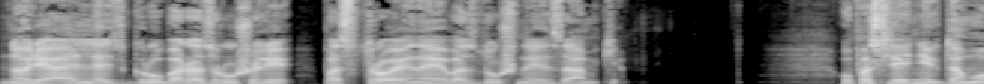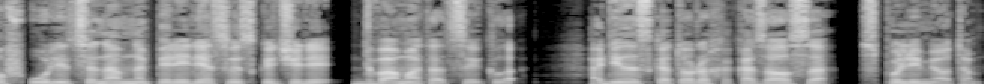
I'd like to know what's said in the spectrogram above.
но реальность грубо разрушили построенные воздушные замки. У последних домов улицы нам на перерез выскочили два мотоцикла, один из которых оказался с пулеметом.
